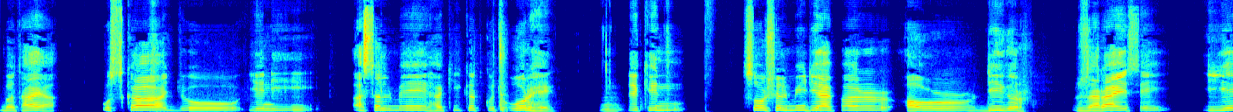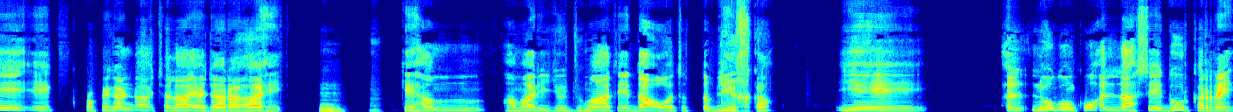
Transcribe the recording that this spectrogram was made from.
بتایا اس کا جو یعنی اصل میں حقیقت کچھ اور ہے۔ لیکن سوشل میڈیا پر اور دیگر ذرائع سے یہ ایک پروپیگنڈا چلایا جا رہا ہے کہ ہم ہماری جو جماعت دعوت تبلیغ کا یہ لوگوں کو اللہ سے دور کر رہے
